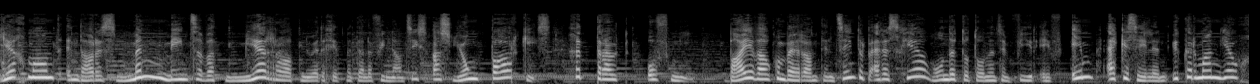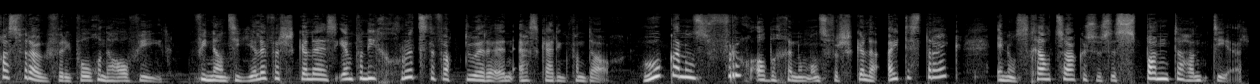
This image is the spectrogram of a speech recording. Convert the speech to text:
jeugmaand en daar is min mense wat meer raad nodig het met hulle finansies as jong paartjies, getroud of nie. Baie welkom by Rand en Sent op RSG 100 tot 104 FM. Ek is Helen Ukerman, jou gasvrou vir die volgende halfuur. Finansiële verskille is een van die grootste faktore in egskeiding vandag. Hoe kan ons vroeg al begin om ons verskille uit te stryk en ons geldsaake soos 'n span te hanteer?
